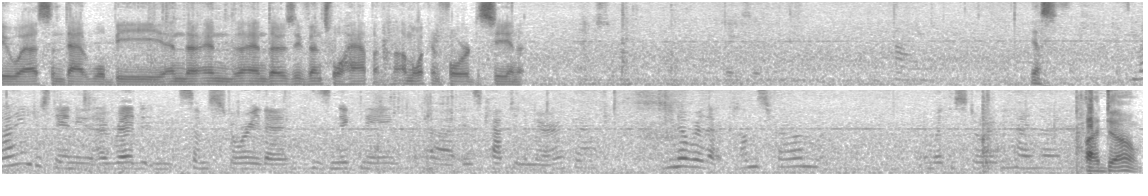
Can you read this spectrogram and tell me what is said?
U.S. and that will be, and, the, and, and those events will happen. I'm looking forward to seeing it. Thanks, sir. Thanks, sir. Yes. it's my understanding, I read in some story that his nickname uh, is Captain America. Do you know where that comes from and what the story behind that is? I don't.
